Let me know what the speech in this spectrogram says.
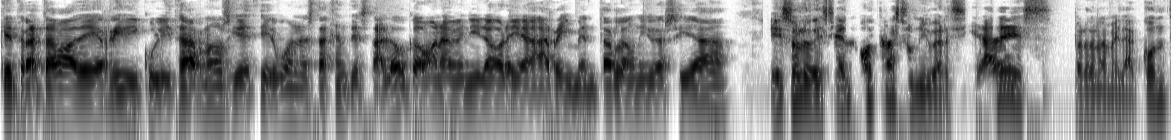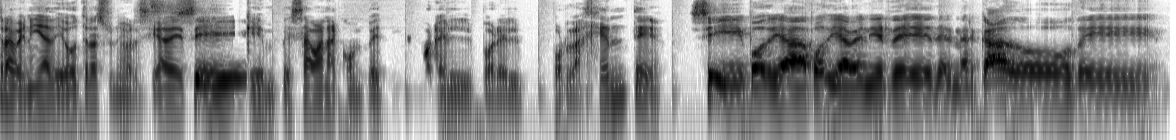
que trataba de ridiculizarnos y decir, bueno, esta gente está loca, van a venir ahora a reinventar la universidad. Eso lo decían otras universidades, perdóname, la contra venía de otras universidades que empezaban a competir por el, por el, por la gente. Sí, podría, podría venir del mercado o de,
